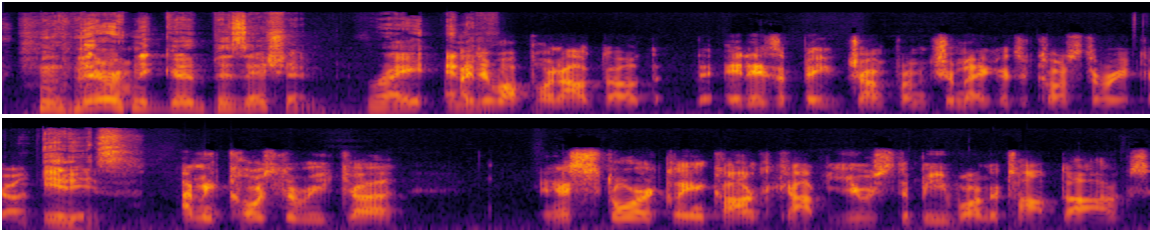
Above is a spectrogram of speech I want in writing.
they're in a good position, right? And I if, do want to point out though, it is a big jump from Jamaica to Costa Rica. It is. I mean, Costa Rica historically in CONCACAF used to be one of the top dogs.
